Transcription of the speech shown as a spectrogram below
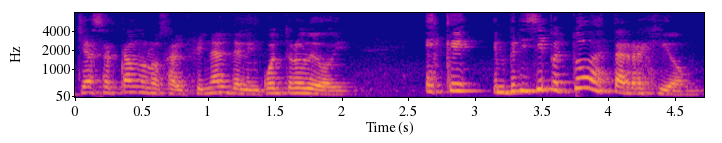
ya acercándonos al final del encuentro de hoy, es que en principio toda esta región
